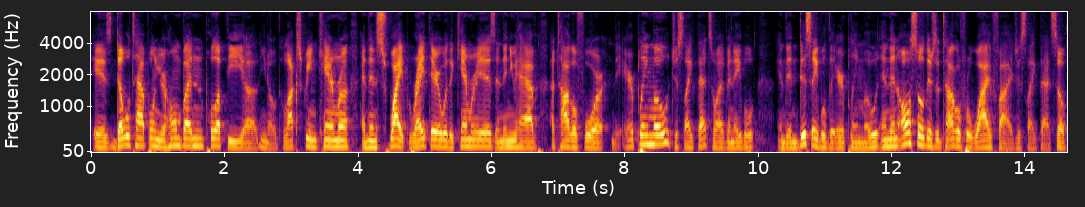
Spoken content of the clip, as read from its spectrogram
is double tap on your home button, pull up the uh, you know the lock screen camera and then swipe right there where the camera is and then you have a toggle for the airplane mode just like that. So I've enabled and then disable the airplane mode. And then also there's a toggle for Wi-Fi just like that. So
